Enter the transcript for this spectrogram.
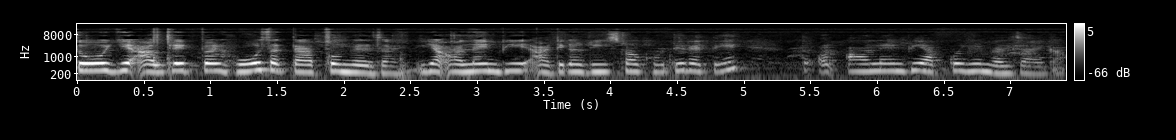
तो ये आउटलेट पर हो सकता है आपको मिल जाए या ऑनलाइन भी आर्टिकल रीस्टॉक होते रहते हैं तो ऑनलाइन भी आपको ये मिल जाएगा।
